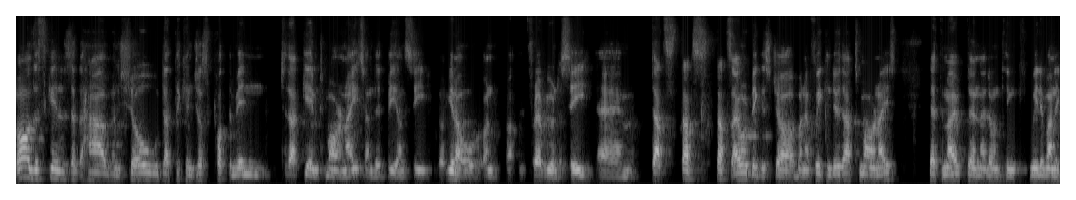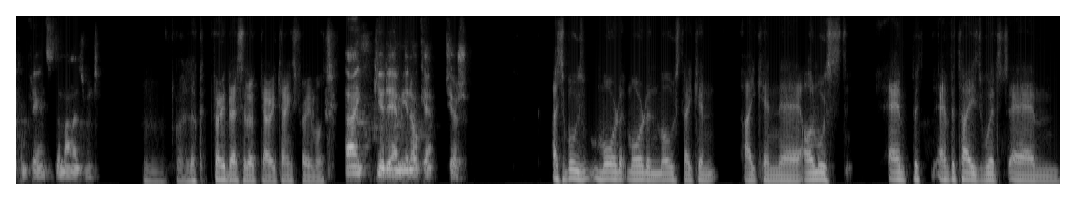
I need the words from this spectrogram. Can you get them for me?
all the skills that they have and show that they can just put them in to that game tomorrow night and they'd be on see you know on, for everyone to see um, that's that's that's our biggest job and if we can do that tomorrow night let them out then i don't think we'll have any complaints to the management mm, well look very best of luck gary thanks very much thank you damien okay cheers i suppose more than more than most i can i can uh, almost empathize with um,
